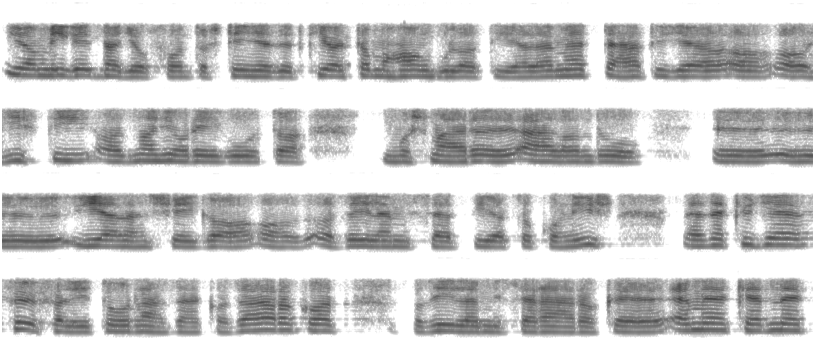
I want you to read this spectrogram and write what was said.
ja, még egy nagyon fontos tényezőt kiadtam, a hangulati elemet, tehát ugye a, a hiszti az nagyon régóta most már állandó jelenség az élelmiszerpiacokon is. Ezek ugye főfelé tornázzák az árakat, az élelmiszer árak emelkednek,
